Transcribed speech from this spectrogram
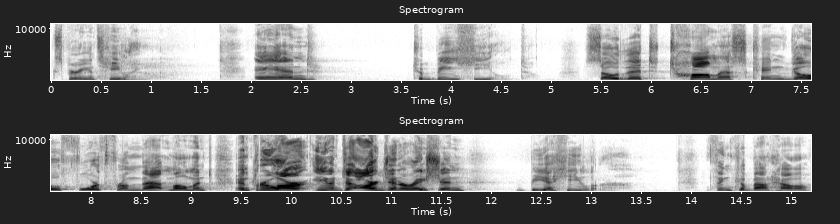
experience healing and to be healed so that Thomas can go forth from that moment and through our even to our generation be a healer. Think about how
